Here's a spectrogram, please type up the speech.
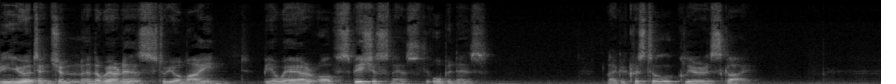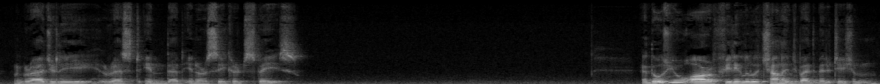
Bring your attention and awareness to your mind. Be aware of spaciousness, the openness, like a crystal clear sky. And gradually rest in that inner sacred space. And those you are feeling a little challenged by the meditation,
